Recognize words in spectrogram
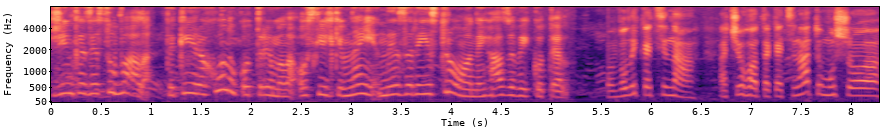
Жінка з'ясувала, такий рахунок отримала, оскільки в неї не зареєстрований газовий котел. Велика ціна. А чого така ціна? Тому що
